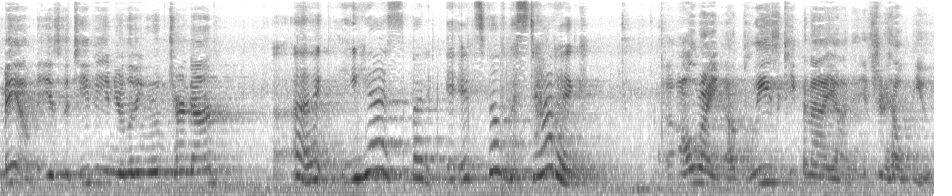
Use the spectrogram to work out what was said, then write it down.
Ma'am, is the TV in your living room turned on? Uh, yes, but it's filled with static. Uh, all right, uh, please keep an eye on it. It should help you.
